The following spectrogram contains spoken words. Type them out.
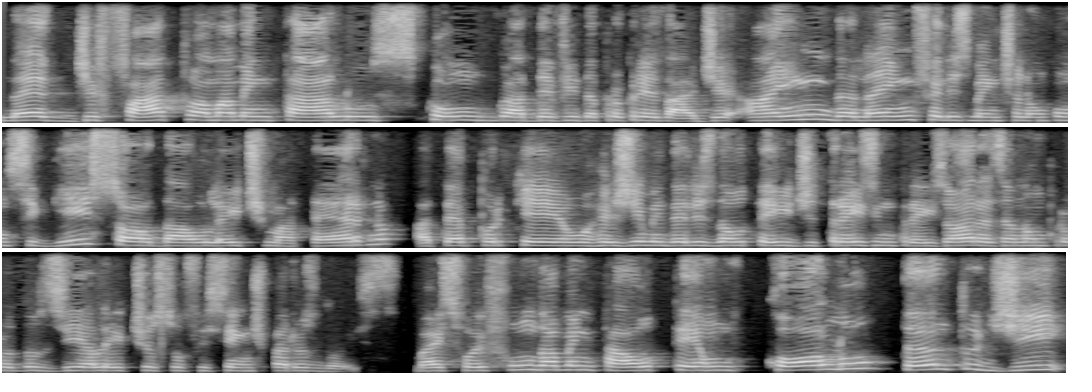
né, de fato, amamentá-los com a devida propriedade. Ainda, né, infelizmente, eu não consegui só dar o leite materno, até porque o regime deles da UTI de três em três horas, eu não produzia leite o suficiente para os dois. Mas foi fundamental ter um colo, tanto de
